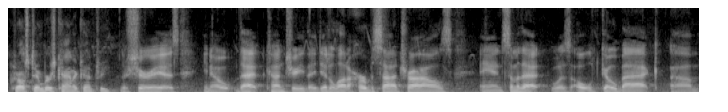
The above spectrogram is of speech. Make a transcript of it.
cross timbers kind of country? There sure is. You know that country. They did a lot of herbicide trials, and some of that was old go back. Um,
